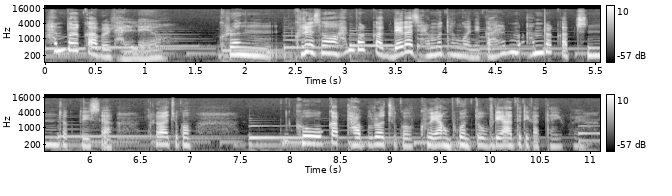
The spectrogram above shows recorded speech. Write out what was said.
한 벌값을 달래요. 그런 그래서 한 벌값 내가 잘못한 거니까 한, 한 벌값 준 적도 있어요. 그래가지고 그 옷값 다 물어주고 그 양복은 또 우리 아들이 갖다 입어요.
